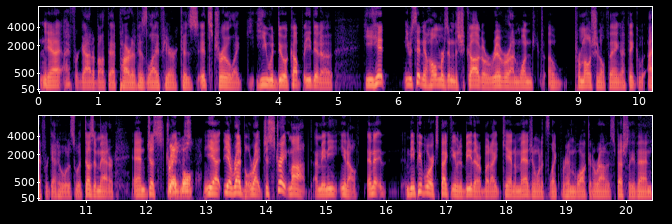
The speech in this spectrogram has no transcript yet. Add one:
Yeah, I forgot about that part of his life here because it's true. Like he would do a couple. He did a. He hit he was hitting homers into the Chicago River on one uh, promotional thing. I think I forget who it was with. Doesn't matter. And just straight. Red Bull. Yeah, yeah, Red Bull. Right, just straight mobbed. I mean, he, you know, and it, I mean, people were expecting him to be there, but I can't imagine what it's like for him walking around, especially then.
